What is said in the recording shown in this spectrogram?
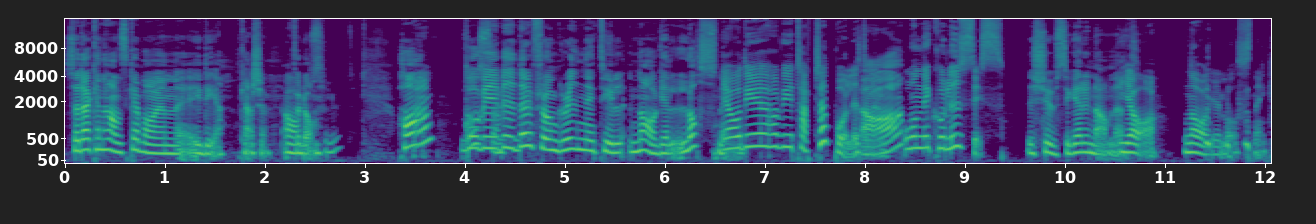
Så där kan handskar vara en idé kanske Ja, för dem. Absolut. Ha, då går vi vidare från greenie till nagellossning. Ja, och det har vi ju touchat på lite Ja. nu. Onykolysis. Det tjusigare namnet. Ja, nagellossning.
